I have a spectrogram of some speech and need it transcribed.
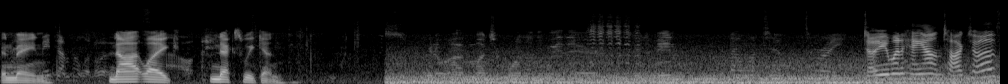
in Maine. dump a little bit. Not like next weekend. We don't have much of one on the way there. You know what I mean? I want to. It's right. Don't you want to hang out and talk to us?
